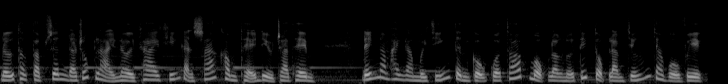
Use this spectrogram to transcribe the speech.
nữ thực tập sinh đã rút lại lời khai khiến cảnh sát không thể điều tra thêm. Đến năm 2019, tình cũ của Top một lần nữa tiếp tục làm chứng cho vụ việc,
